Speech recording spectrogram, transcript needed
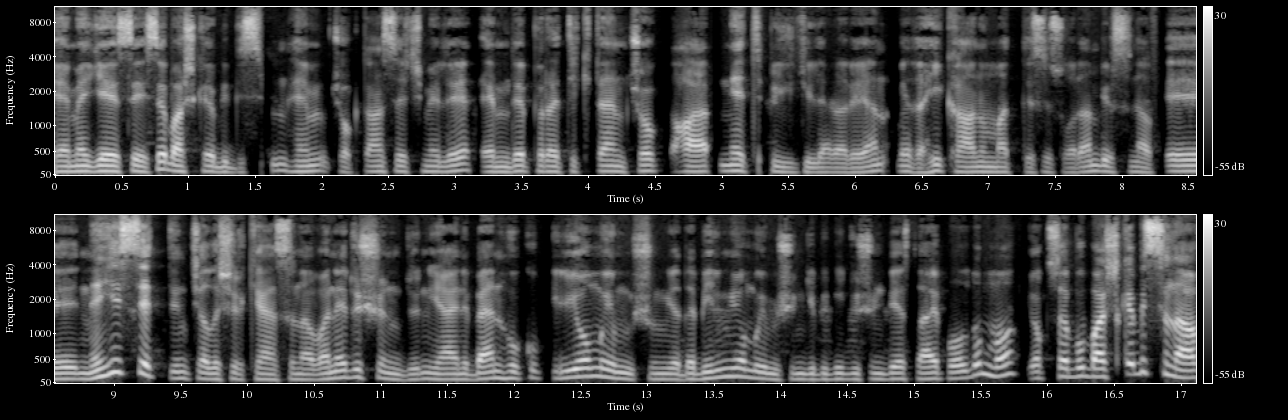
HMGS ise başka bir disiplin. Hem çoktan seçmeli hem de pratikten çok daha net bilgiler arayan ve dahi kanun maddesi soran bir sınav. Ee, ne hissettin çalışırken sınava? Ne düşündün? Yani ben hukuk biliyor muymuşum ya da bilmiyor muymuşum gibi bir düşünceye sahip oldun mu? Yoksa bu başka bir sınav.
